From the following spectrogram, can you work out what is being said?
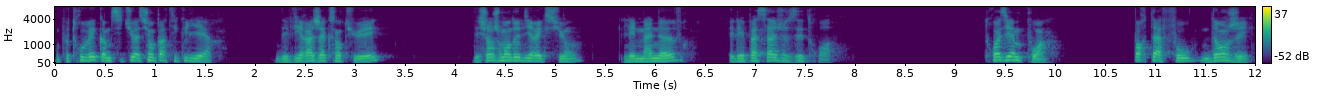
On peut trouver comme situation particulière des virages accentués, des changements de direction, les manœuvres et les passages étroits. Troisième point, porte-à-faux, danger.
